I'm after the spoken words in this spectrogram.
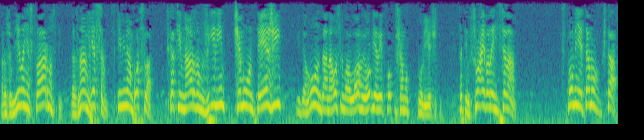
razumljivanje stvarnosti, da znam gdje sam, s kim imam posla, s kakvim narodom živim, čemu on teži i da onda na osnovu Allahove objave pokušamo to liječiti. Zatim Šuajb a.s. selam spominje tamo šta?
